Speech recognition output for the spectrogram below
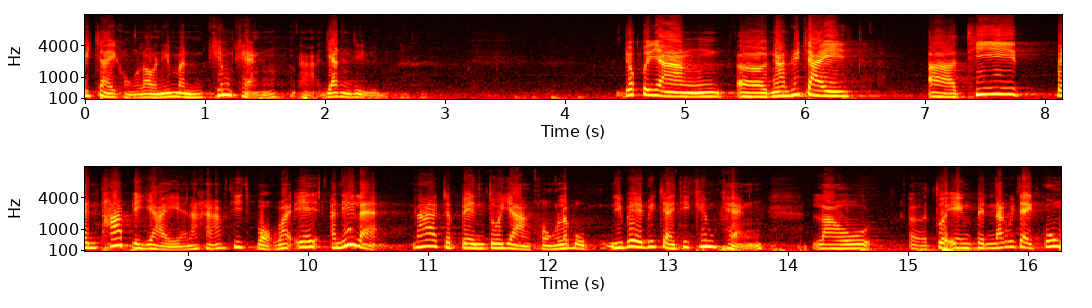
วิจัยของเรานี้มันเข้มแข็งยั่งยืน ยกตัวอย่างงานวิจัยที่เป็นภาพใหญ่ๆนะคะที่บอกว่าเอ๊ะอันนี้แหละน่าจะเป็นตัวอย่างของระบบนิเวศวิจัยที่เข้มแข็ง เราตัวเองเป็นนักวิจัยกุ้ง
